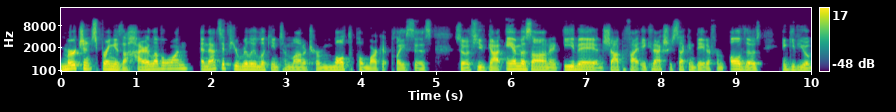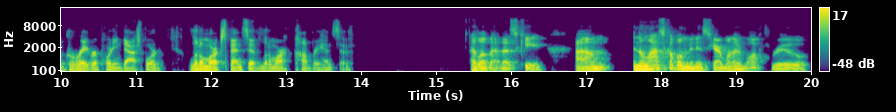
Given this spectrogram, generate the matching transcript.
MerchantSpring is a higher level one. And that's if you're really looking to monitor multiple marketplaces. So if you've got Amazon and eBay and Shopify, it can actually suck in data from all of those and give you a great reporting dashboard, a little more expensive, a little more comprehensive. I love that. That's key. Um, in the last couple of minutes here, I want to walk through.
